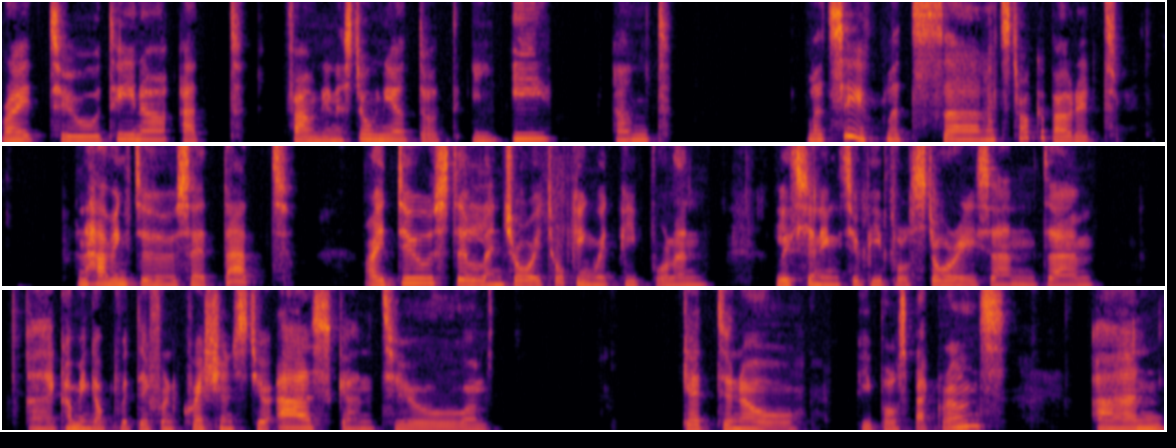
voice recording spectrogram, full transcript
Write to Tina at foundinestonia.ee and let's see. Let's uh, let's talk about it. And having to said that, I do still enjoy talking with people and listening to people's stories and um, uh, coming up with different questions to ask and to um, get to know people's backgrounds. And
